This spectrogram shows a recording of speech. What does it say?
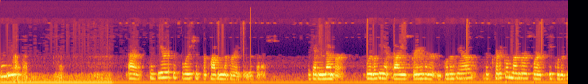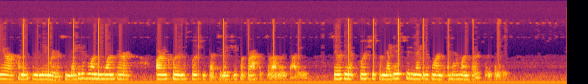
Mm-hmm. Alright, so here's the solution for problem number eight when you're finished. Again, remember, we're looking at values greater than or equal to zero. The critical numbers where it's equal to zero are coming from the numerator, so negative one and one third are included in the solution set, so make sure you put brackets around those values. So you're looking at solutions from negative two to negative one, and then one third to.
